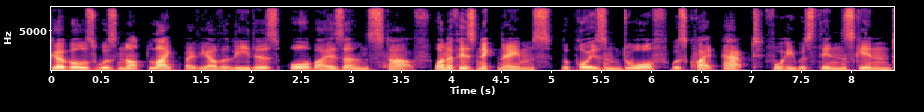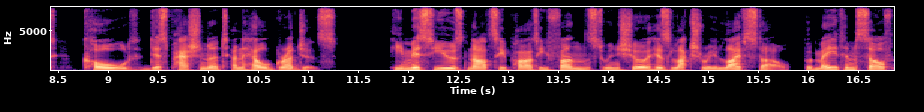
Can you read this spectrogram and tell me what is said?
Goebbels was not liked by the other leaders or by his own staff. One of his nicknames, the Poison Dwarf, was quite apt, for he was thin skinned, cold, dispassionate, and held grudges. He misused Nazi Party funds to ensure his luxury lifestyle, but made himself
